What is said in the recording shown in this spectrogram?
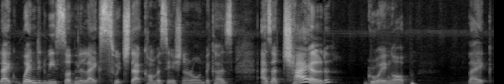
like when did we suddenly like switch that conversation around? Because as a child growing up, like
